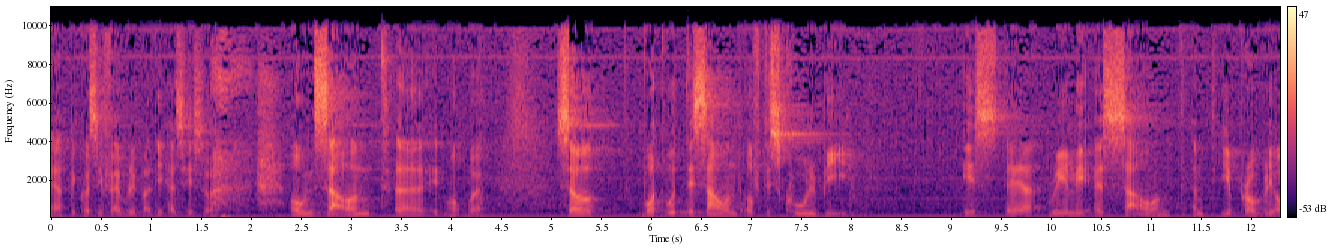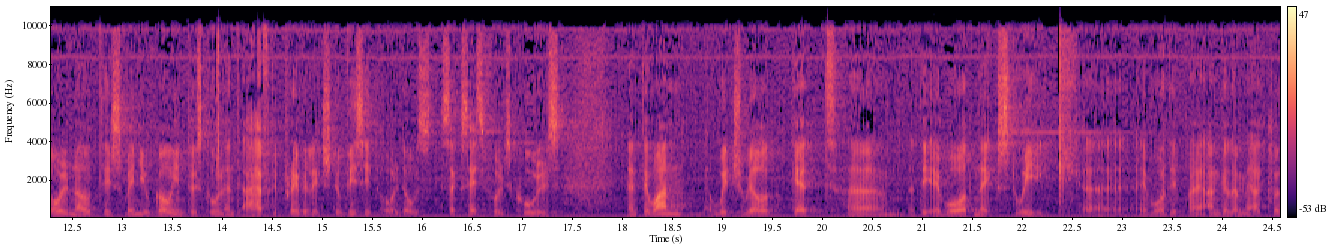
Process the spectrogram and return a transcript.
Yeah? Because if everybody has his own sound, uh, it won't work. So, what would the sound of the school be? Is there really a sound? And you probably all notice when you go into school, and I have the privilege to visit all those successful schools. And the one which will get um, the award next week, uh, awarded by Angela Merkel,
